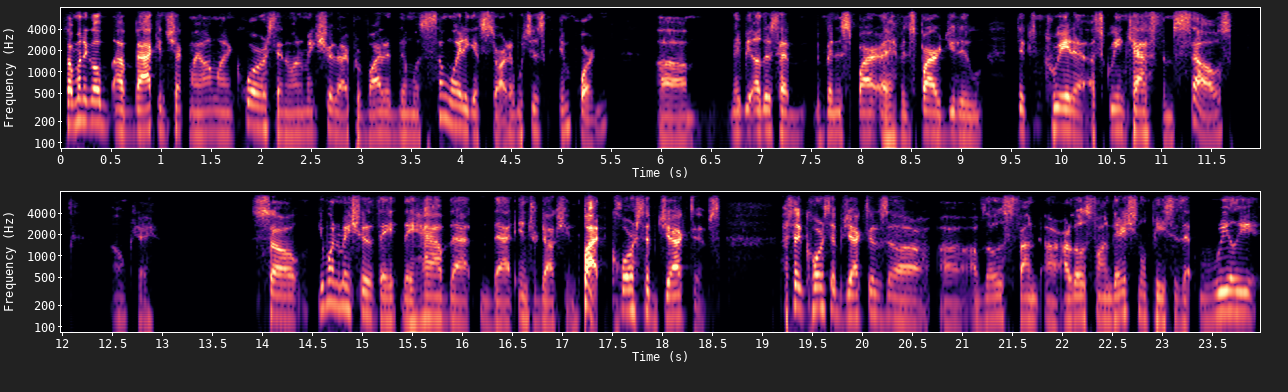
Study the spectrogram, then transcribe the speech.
So I'm going to go uh, back and check my online course, and I want to make sure that I provided them with some way to get started, which is important. Um, maybe others have been inspired, have inspired you to to create a, a screencast themselves. Okay, so you want to make sure that they, they have that, that introduction. But course objectives. I said course objectives uh, uh, of those found uh, are those foundational pieces that really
